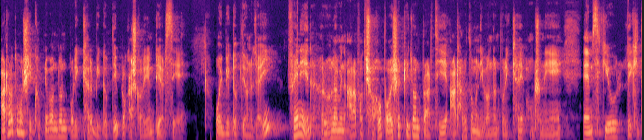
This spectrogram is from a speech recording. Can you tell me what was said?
আঠারোতম শিক্ষক নিবন্ধন পরীক্ষার বিজ্ঞপ্তি প্রকাশ করে এনটিআরসিএ ওই বিজ্ঞপ্তি অনুযায়ী, ফেনীর রুহুল আমিন আরাফত সহ পঁয়ষট্টি জন প্রার্থী আঠারোতম নিবন্ধন পরীক্ষায় অংশ নিয়ে এমসিকিউ লিখিত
